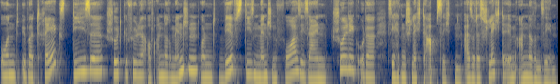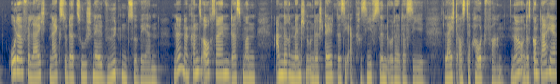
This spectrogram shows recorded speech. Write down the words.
und überträgst diese Schuldgefühle auf andere Menschen und wirfst diesen Menschen vor, sie seien schuldig oder sie hätten schlechte Absichten, also das Schlechte im anderen sehen. Oder vielleicht neigst du dazu, schnell wütend zu werden. Ne? Dann kann es auch sein, dass man anderen Menschen unterstellt, dass sie aggressiv sind oder dass sie leicht aus der Haut fahren. Ne? Und das kommt daher,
